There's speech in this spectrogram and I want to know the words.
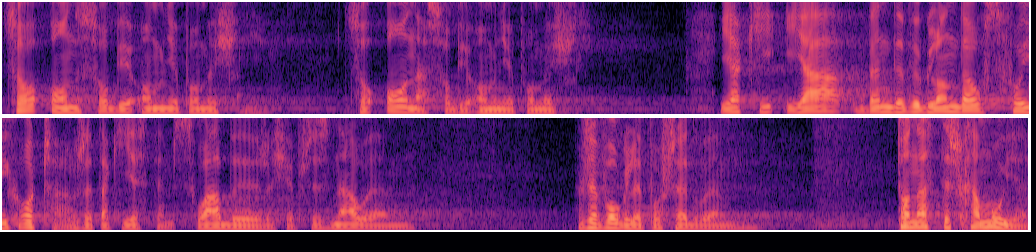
Co on sobie o mnie pomyśli, co ona sobie o mnie pomyśli, jaki ja będę wyglądał w swoich oczach, że taki jestem słaby, że się przyznałem, że w ogóle poszedłem, to nas też hamuje.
